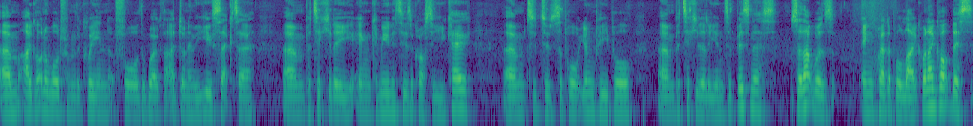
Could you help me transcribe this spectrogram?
um, I got an award from the Queen for the work that I'd done in the youth sector, um, particularly in communities across the UK, um, to to support young people, um, particularly into business. So that was incredible. Like when I got this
